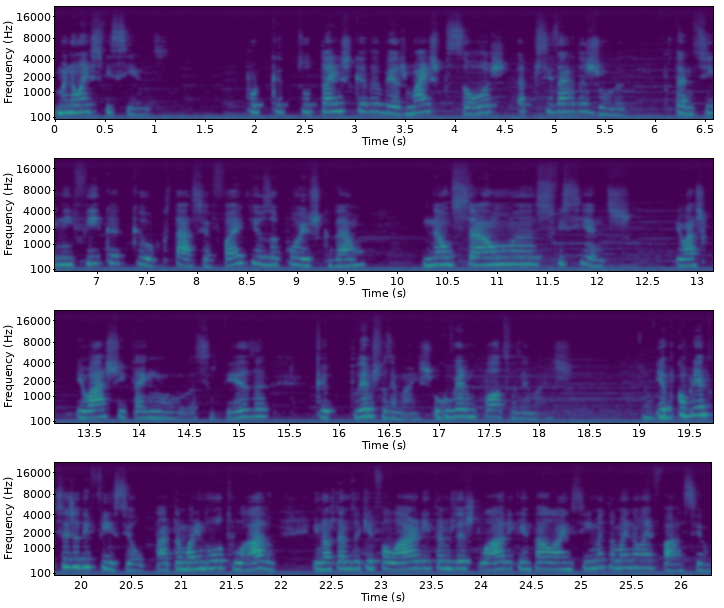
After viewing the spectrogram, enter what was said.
mas não é suficiente. Porque tu tens cada vez mais pessoas a precisar de ajuda. Portanto, significa que o que está a ser feito e os apoios que dão não são ah, suficientes. Eu acho, eu acho e tenho a certeza que podemos fazer mais. O governo pode fazer mais. Eu compreendo que seja difícil estar também do outro lado e nós estamos aqui a falar e estamos deste lado e quem está lá em cima também não é fácil.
